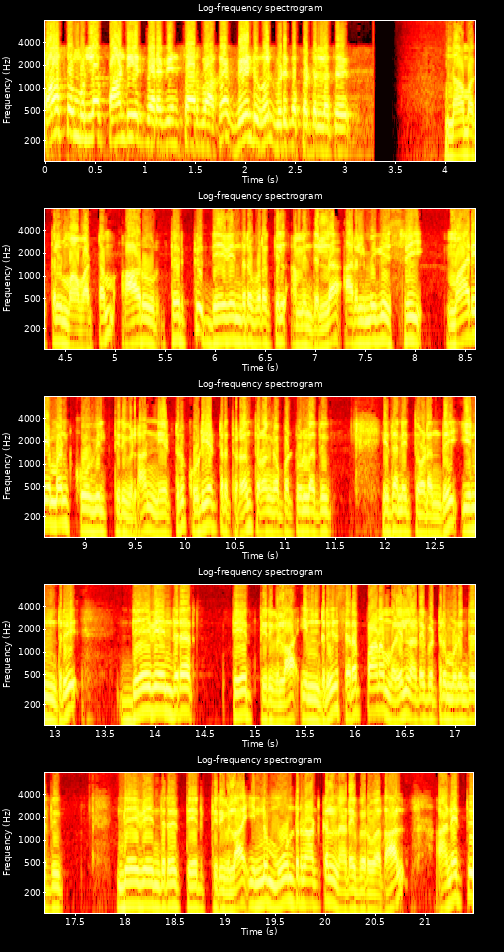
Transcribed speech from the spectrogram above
பாசமுள்ள பாண்டியர் பேரவையின் சார்பாக வேண்டுகோள் விடுக்கப்பட்டுள்ளது. நாமக்கல் மாவட்டம் ஆரூர் தெற்கு தேவேந்திரபுரத்தில் அமைந்துள்ள அருள்மிகு ஸ்ரீ மாரியம்மன் கோவில் திருவிழா நேற்று கொடியேற்றத்துடன் தொடங்கப்பட்டுள்ளது. இதனைத் தொடர்ந்து இன்று தேவேந்திரர் தேர் திருவிழா இன்று சிறப்பான முறையில் நடைபெற்று முடிந்தது. தேவேந்திரர் தேர் திருவிழா இன்னும் மூன்று நாட்கள் நடைபெறுவதால் அனைத்து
